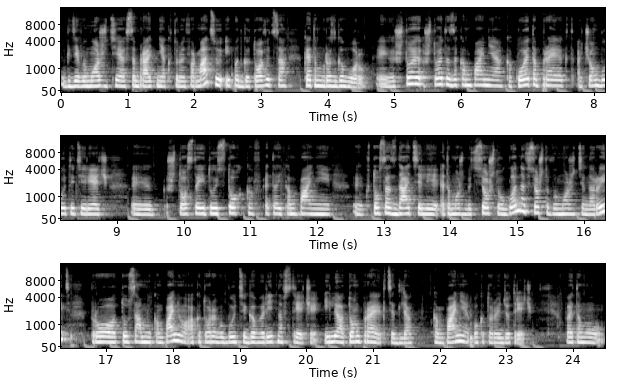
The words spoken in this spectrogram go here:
где вы можете собрать некоторую информацию и подготовиться к этому разговору. Что, что это за компания, какой это проект, о чем будет идти речь, что стоит у истоков этой компании, кто создатели, это может быть все, что угодно, все, что вы можете нарыть про ту самую компанию, о которой вы будете говорить на встрече, или о том проекте для компании, о которой идет речь. Поэтому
